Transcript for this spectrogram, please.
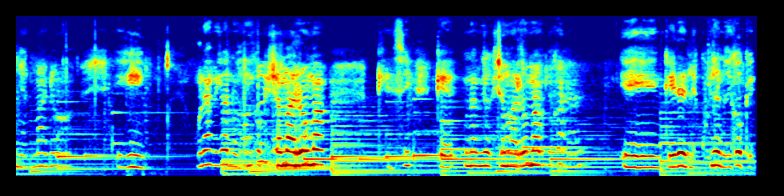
mi hermano. Y una amiga nos dijo que llama Roma, que sí, que una amiga que se llama Roma, eh, que era de la escuela, nos dijo que,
